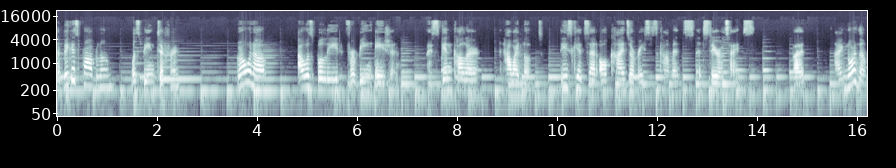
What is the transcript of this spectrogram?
The biggest problem was being different. Growing up, I was bullied for being Asian, my skin color, and how I looked. These kids said all kinds of racist comments and stereotypes, but I ignored them.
